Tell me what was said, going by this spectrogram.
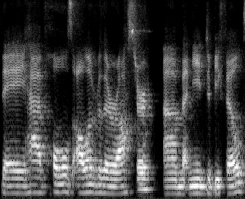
They have holes all over their roster um, that need to be filled.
